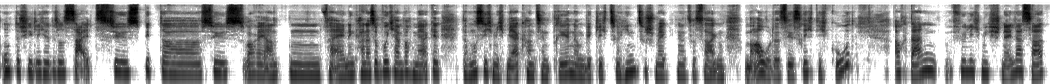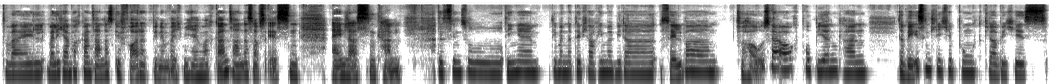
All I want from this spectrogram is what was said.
unterschiedliche, ein bisschen Salz, süß, bitter, süß Varianten vereinen kann. Also wo ich einfach merke, da muss ich mich mehr konzentrieren, um wirklich zu hinzuschmecken und zu sagen, wow, das ist richtig gut. Auch dann fühle ich mich schneller satt, weil, weil ich einfach ganz anders gefordert bin und weil ich mich einfach ganz anders aufs Essen ein einlassen kann. Das sind so Dinge, die man natürlich auch immer wieder selber zu Hause auch probieren kann. Der wesentliche Punkt, glaube ich, ist,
